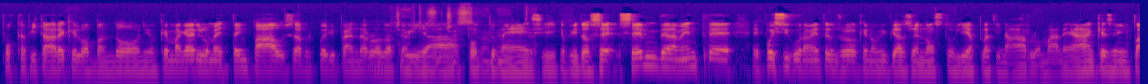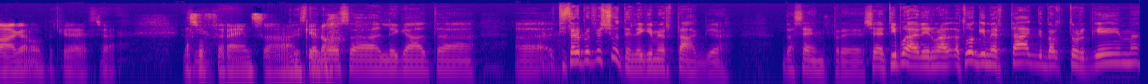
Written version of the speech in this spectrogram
può capitare che lo abbandoni o che magari lo metta in pausa per poi riprenderlo da certo, qui a tot mesi, capito? Se, se, veramente, e poi sicuramente è un gioco che non mi piace, non sto lì a platinarlo, ma neanche se mi pagano, perché cioè, la sofferenza. Questa anche, cosa no? legata... Uh, ti sarebbero piaciute le gamer tag? Da sempre. Cioè, tipo avere una, la tua gamer tag Doctor Game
